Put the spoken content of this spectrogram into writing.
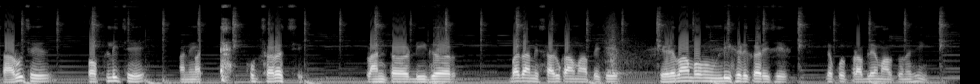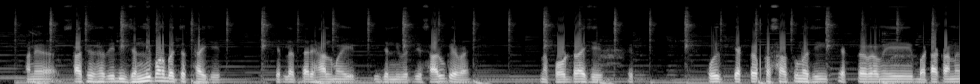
સારું છે સોફ્ટલી છે અને ખૂબ સરસ છે. પ્લાન્ટર ડીગર બધામાં સારું કામ આપે છે. ખેડવામાં પણ ઊંડી ખેડ કરે છે, એટલે કોઈ પ્રોબ્લેમ આવતો નથી. અને સાથે સાથે ડીઝલની પણ બચત થાય છે. એટલે અત્યારે હાલમાં એ ડીઝલની વચ્ચે સારું કહેવાય. અને ફોર ડ્રાય છે કોઈ ટ્રેક્ટર ફસાતું નથી. ટ્રેક્ટર અમે બટાકાને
